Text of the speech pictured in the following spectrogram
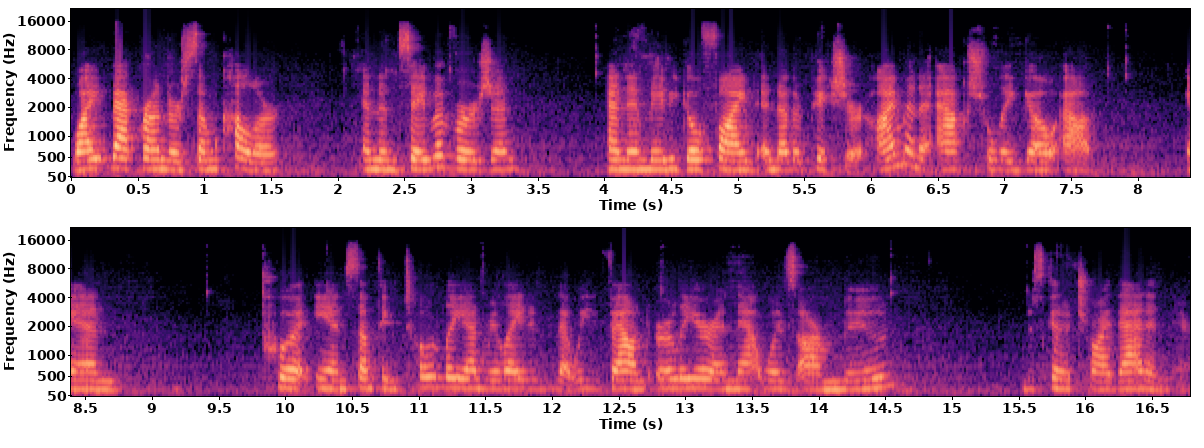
white background or some color and then save a version and then maybe go find another picture. I'm going to actually go out and put in something totally unrelated that we found earlier, and that was our moon. I'm just going to try that in there.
